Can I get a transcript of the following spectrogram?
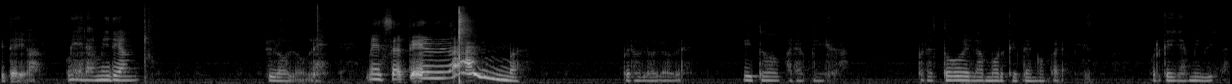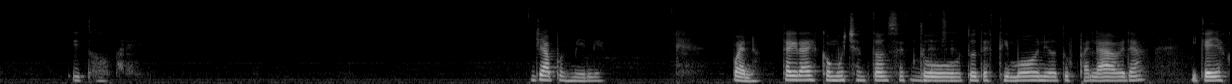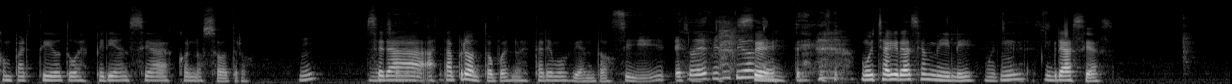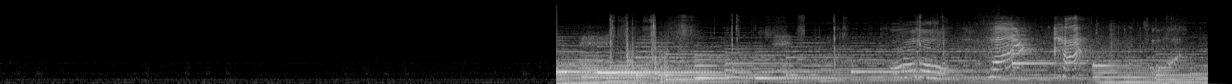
y te digas, mira Miriam, lo logré. Me saqué el alma, pero lo logré. Y todo para mi hija, para todo el amor que tengo para mi hija, porque ella es mi vida y todo para ella. Ya pues, Mili. Bueno, te agradezco mucho entonces tu, tu testimonio, tus palabras y que hayas compartido tus experiencias con nosotros. Será hasta pronto, pues nos estaremos viendo. Sí, eso definitivamente. Muchas gracias, Mili. Muchas gracias. Gracias.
